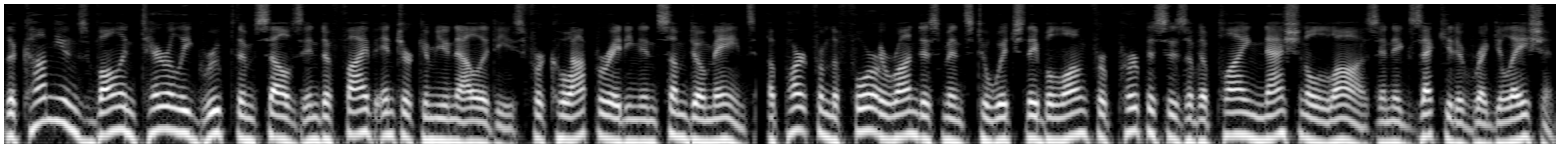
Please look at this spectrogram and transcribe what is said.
The communes voluntarily grouped themselves into five intercommunalities for cooperating in some domains, apart from the four arrondissements to which they belong for purposes of applying national laws and executive regulation.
